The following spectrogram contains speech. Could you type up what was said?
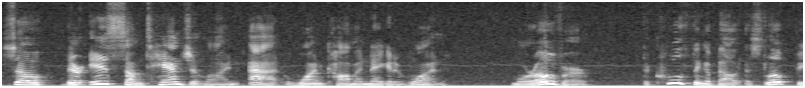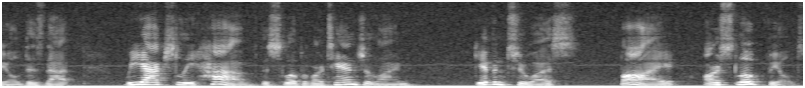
So there is some tangent line at 1 comma negative 1. Moreover, the cool thing about a slope field is that we actually have the slope of our tangent line given to us by our slope field.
